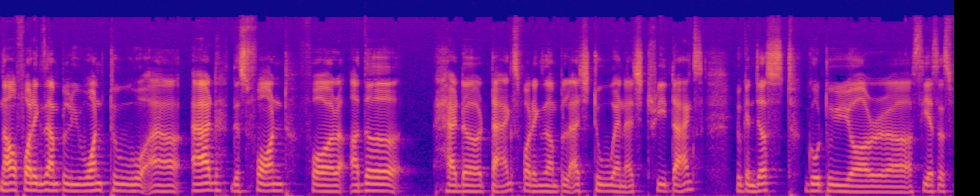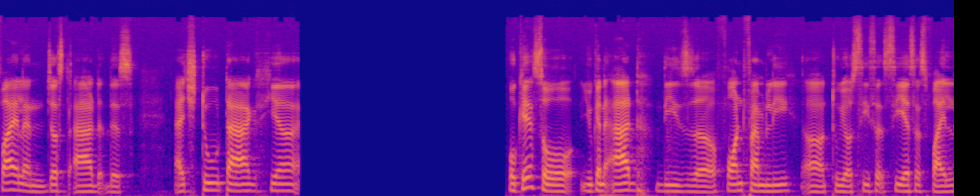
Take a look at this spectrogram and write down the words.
Now for example you want to uh, add this font for other header tags for example h2 and h3 tags. You can just go to your uh, css file and just add this h2 tag here. Okay so you can add these uh, font family uh, to your css file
